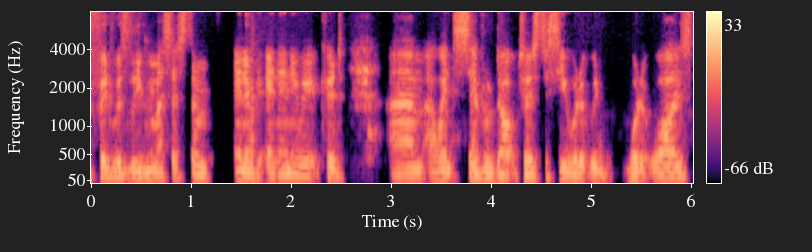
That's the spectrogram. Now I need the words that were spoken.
food was leaving my system in, in any way it could. Um, I went to several doctors to see what it would what it was.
